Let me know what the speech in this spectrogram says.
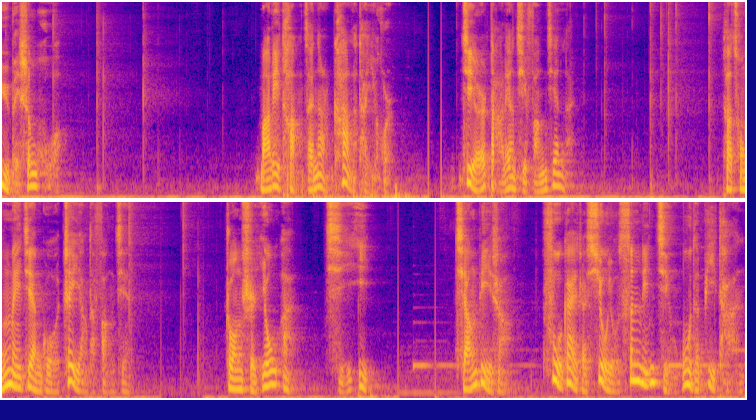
预备生火。玛丽躺在那儿看了他一会儿，继而打量起房间来。她从没见过这样的房间，装饰幽暗、奇异，墙壁上覆盖着绣有森林景物的壁毯，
